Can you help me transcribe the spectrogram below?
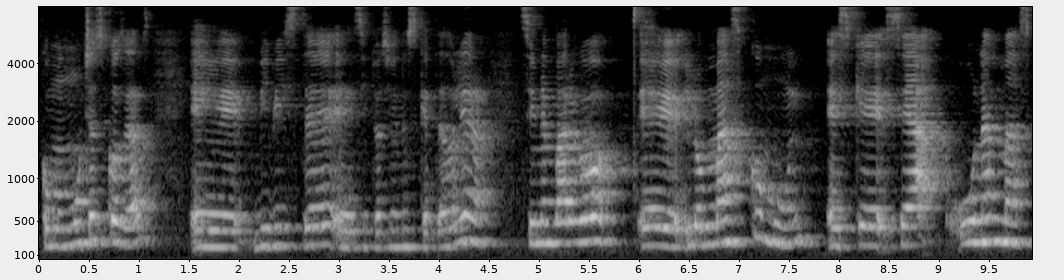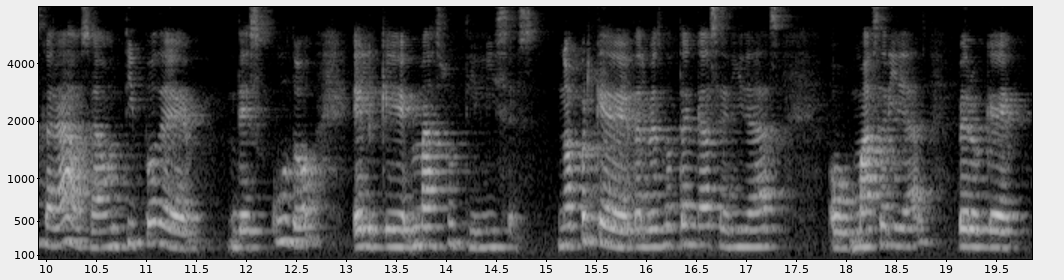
como muchas cosas, viviste situaciones que te dolieron. Sin embargo, lo más común es que sea una máscara, o sea, un tipo de, de escudo el que más utilices. No porque tal vez no tengas heridas o más heridas, pero que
